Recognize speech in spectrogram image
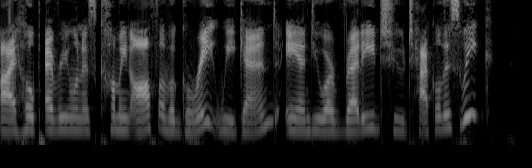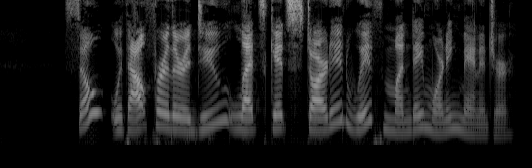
I hope everyone is coming off of a great weekend and you are ready to tackle this week. So, without further ado, let's get started with Monday Morning Manager.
